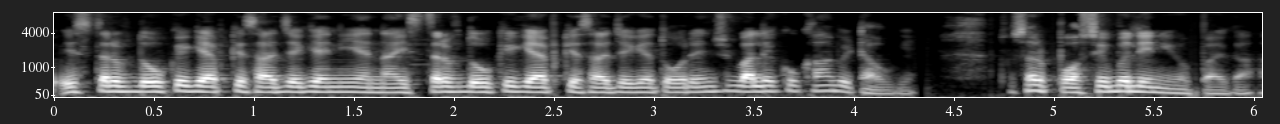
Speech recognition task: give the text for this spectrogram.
तो इस तरफ़ दो के गैप के साथ जगह नहीं है, ना इस तरफ़ दो के गैप के साथ जगह तो ऑरेंज वाले को कहाँ बिठाओगे? तो सर पॉसिबल ही नहीं हो पाएगा।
